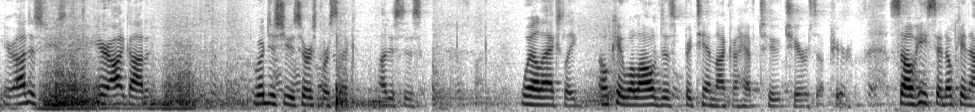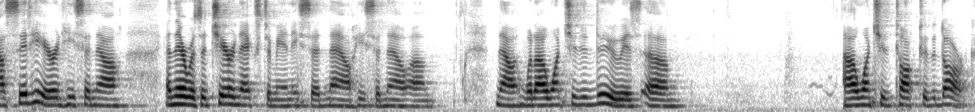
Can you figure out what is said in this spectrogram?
Here, I'll just use it. Here, I got it. We'll just use hers for a second. I'll just this. Well, actually, okay, well, I'll just pretend like I have two chairs up here. So he said, okay, now sit here. And he said, now, and there was a chair next to me. And he said, now, he said, now, um, now, what I want you to do is, um, I want you to talk to the dark.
